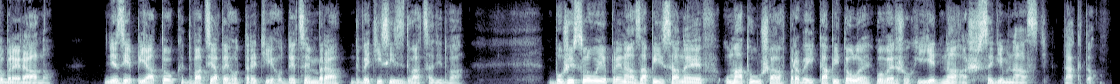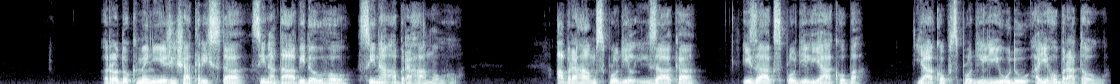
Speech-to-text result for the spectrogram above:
Dobré ráno. Dnes je piatok 23. decembra 2022. Boží slovo je pre nás zapísané v u v prvej kapitole vo veršoch 1 až 17 takto. Rodokmeň Ježiša Krista, syna Dávidovho, syna Abrahámovho. Abraham splodil Izáka, Izák splodil Jákoba. Jákob splodil Júdu a jeho bratov.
